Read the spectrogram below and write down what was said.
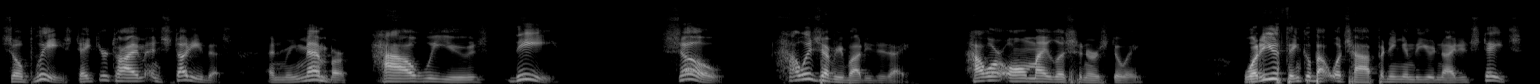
So please take your time and study this and remember how we use the. So, how is everybody today? How are all my listeners doing? What do you think about what's happening in the United States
